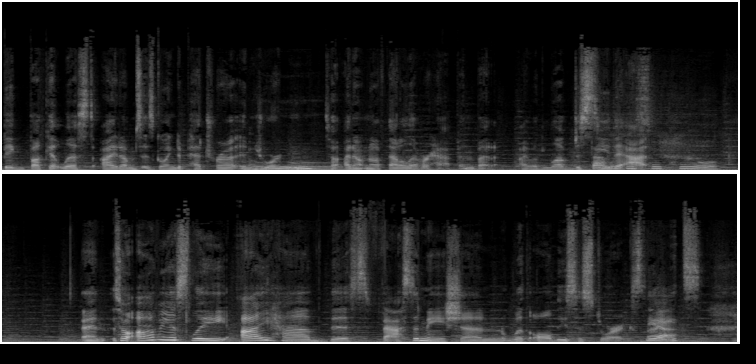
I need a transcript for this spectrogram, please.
big bucket list items is going to Petra in Jordan. So I don't know if that'll ever happen, but I would love to see that. that. so cool and so obviously i have this fascination with all these historic sites yeah.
